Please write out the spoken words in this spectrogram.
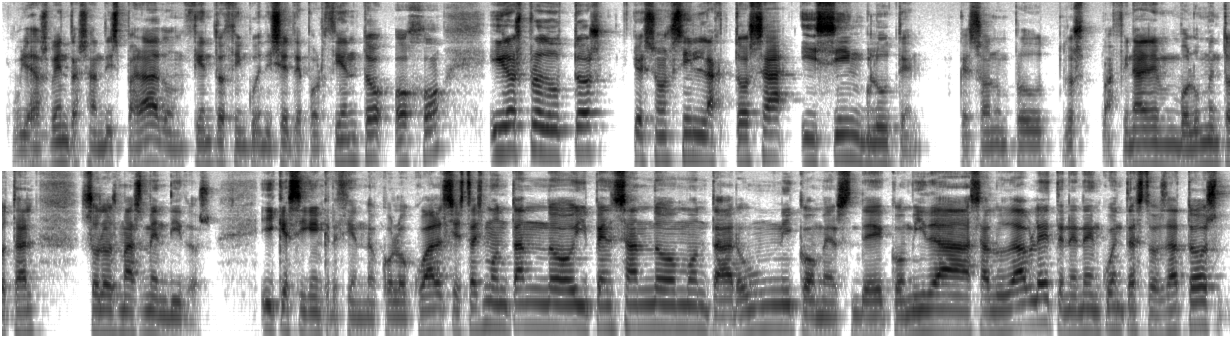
cuyas ventas han disparado un 157%, ojo, y los productos que son sin lactosa y sin gluten que son un al final en volumen total son los más vendidos y que siguen creciendo. Con lo cual, si estáis montando y pensando montar un e-commerce de comida saludable, tener en cuenta estos datos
